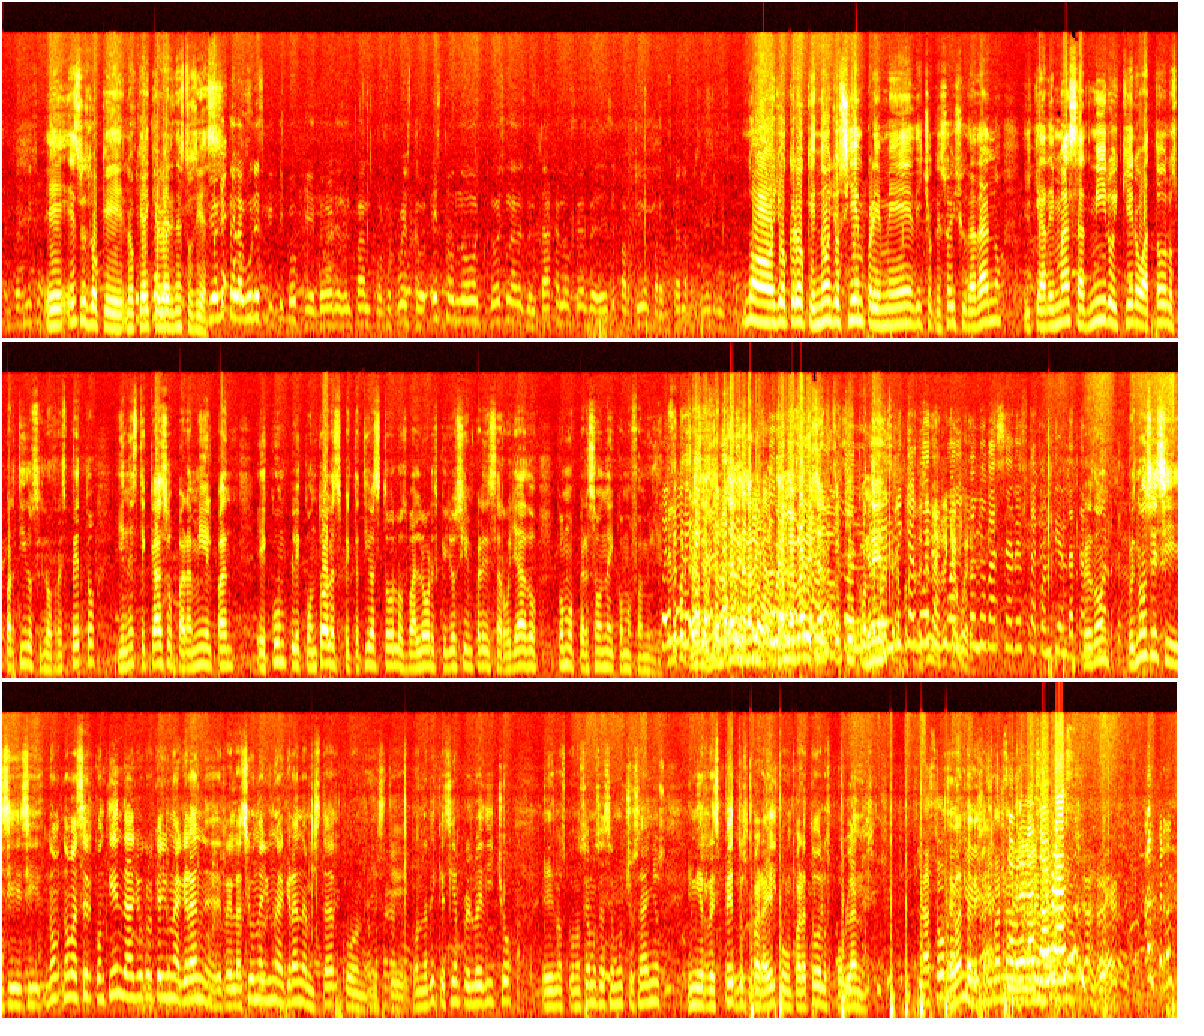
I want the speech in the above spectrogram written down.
Eh, eso es lo que, lo que hay que ver en estos días. Violeta Lagunes criticó que no eres del PAN, por supuesto. ¿Esto no, no es una desventaja no ser de ese partido para buscar la presidencia municipal? No, yo creo que no. Yo siempre me he dicho que soy ciudadano y que además admiro y quiero a todos los partidos y los respeto. Y en este caso, para mí, el PAN eh, cumple con todas las expectativas y todos los valores que yo siempre he desarrollado como persona y como familia. Pues, ya me va a dejar con él. ¿Cómo va a ser esta contienda tan Perdón, fuerte? pues no sé si, si, si no, no va a ser contienda, yo creo que hay una gran eh, relación, hay una gran amistad con, este, con Enrique, siempre lo he dicho, eh, nos conocemos hace muchos años y mis respetos para él como para todos los poblanos. Las obras ¿Me van a que- dejar? que van a- Sobre las obras. Ay, perdón.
